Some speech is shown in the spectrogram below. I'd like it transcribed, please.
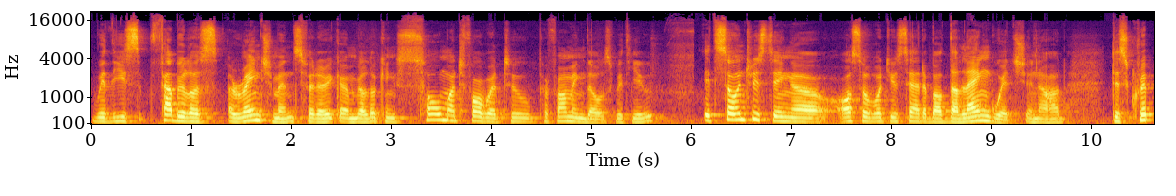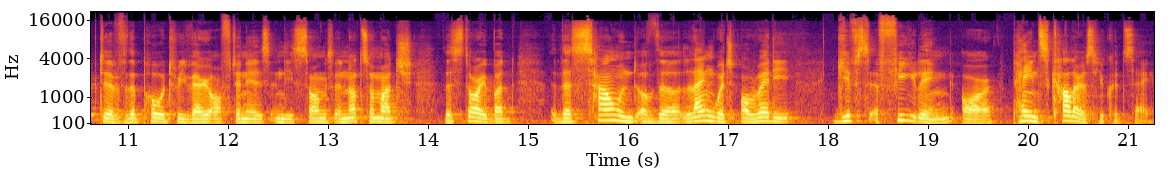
with these fabulous arrangements, Federica, and we're looking so much forward to performing those with you. It's so interesting uh, also what you said about the language and how descriptive the poetry very often is in these songs, and not so much the story, but the sound of the language already gives a feeling or paints colors, you could say.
